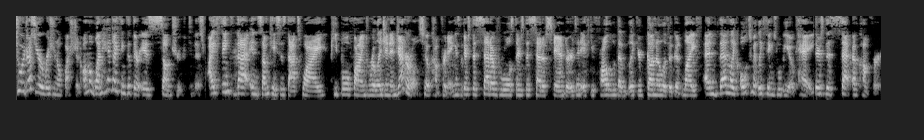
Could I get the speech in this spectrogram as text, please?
To address your original question, on the one hand, I think that there is some truth to this. I think that in some cases, that's why people find religion in general so comforting is that there's this set of rules, there's this set of standards, and if you follow them, like you're gonna live a good life. And then like ultimately things will be okay. There's this set of comfort.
